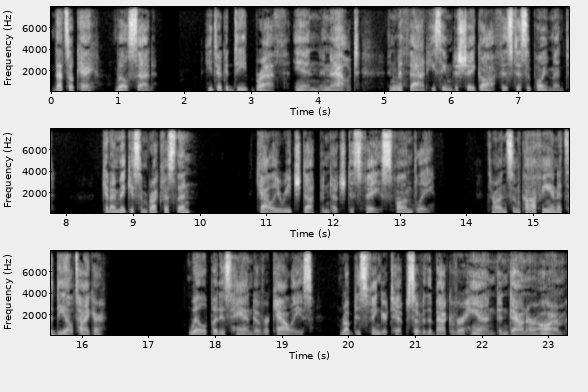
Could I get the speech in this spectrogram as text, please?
that's okay, Will said. He took a deep breath in and out, and with that he seemed to shake off his disappointment. Can I make you some breakfast then? Callie reached up and touched his face fondly. Throw in some coffee and it's a deal, Tiger. Will put his hand over Callie's, rubbed his fingertips over the back of her hand and down her arm.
